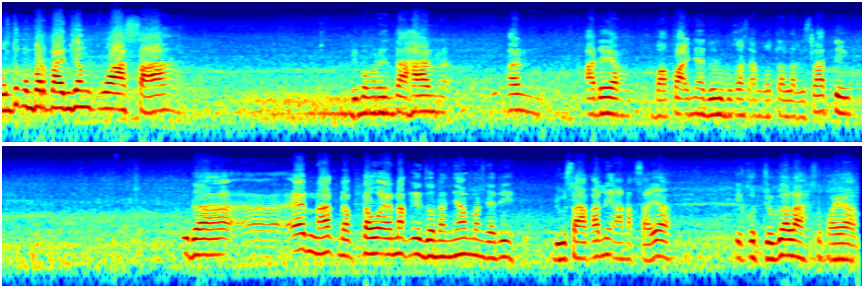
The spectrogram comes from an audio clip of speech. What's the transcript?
untuk memperpanjang kuasa di pemerintahan. Kan ada yang bapaknya dulu bekas anggota legislatif. Udah eh, enak dapat tahu enaknya zona nyaman jadi diusahakan nih anak saya ikut juga lah supaya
